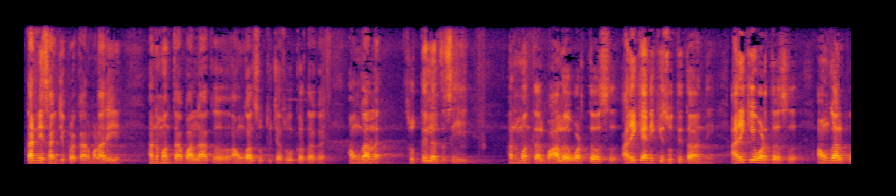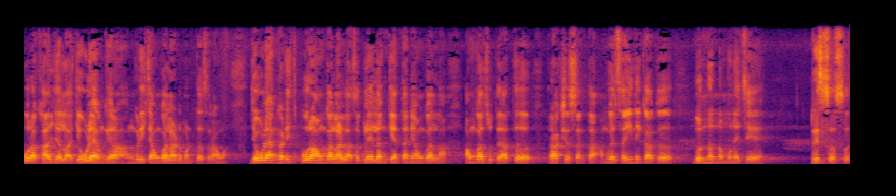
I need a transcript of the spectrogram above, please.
तांणी सांगचे प्रकार म्हळ्यार हनुमंता बाल्लाक अवंगाल सुतूच्या सूर करता खंय अवंगाल सुत्तयले तशी हनुमंताल बाल वर्तस आनीक आनीक सुत्तिता आनी आनीक वर्तस अवंगाल पुरा खाल जाला जेवळे अंगे अंगडीचे अवंगाल हाड म्हणटस रावा जेवळ्यांक गाडी पुरो अवंगाल हाडला सगळे लंकेंत ताणें अवंगाल ना अवंगाल सुद्दां आतां राक्षस सांगता आमगेल्या सैनिकाक दोन नमुन्याचे ड्रेसस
